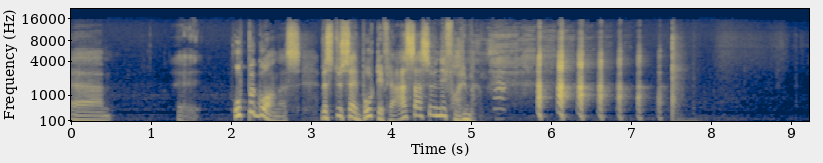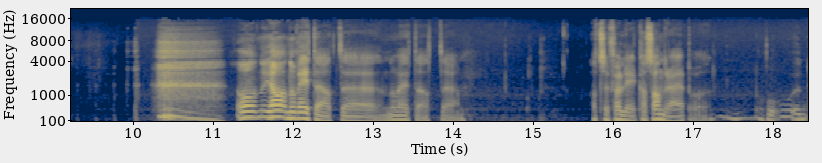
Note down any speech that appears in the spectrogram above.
eh, eh, oppegående, hvis du ser bort ifra SS-uniformen. Og ja, nå vet jeg at uh, Nå vet jeg at eh, at selvfølgelig Cassandra er på hun,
